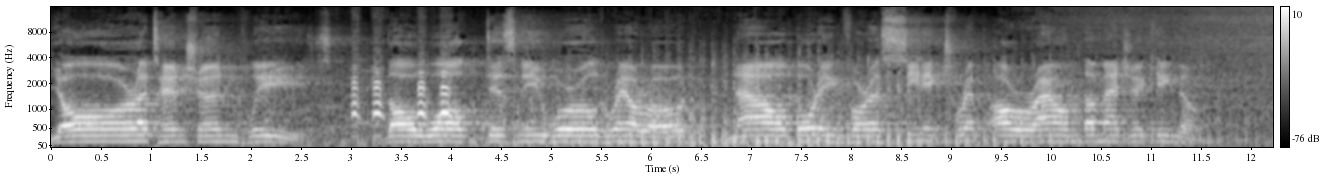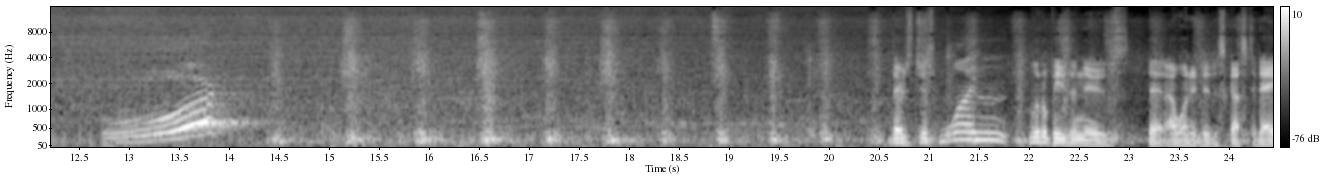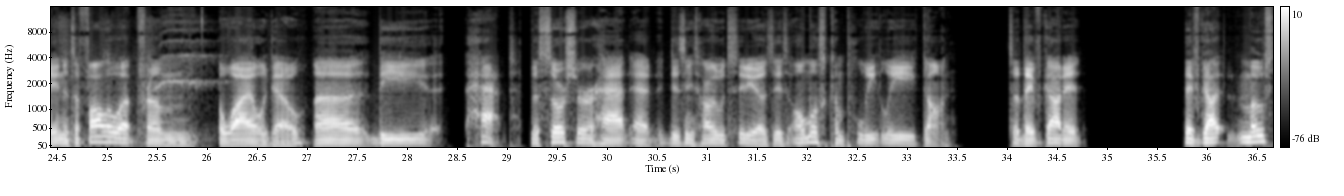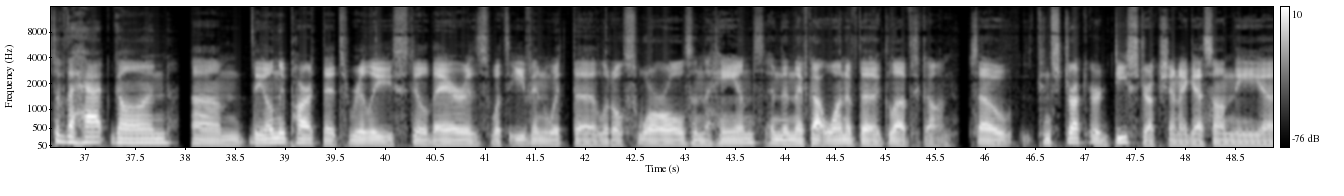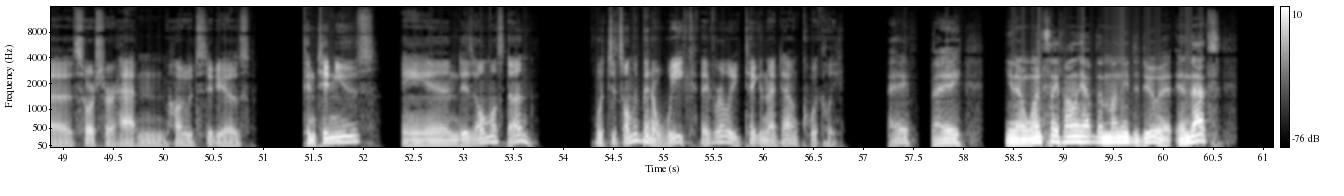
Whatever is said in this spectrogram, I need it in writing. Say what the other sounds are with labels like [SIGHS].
Your attention, please. The Walt Disney World Railroad now boarding for a scenic trip around the Magic Kingdom. Board! There's just one little piece of news that I wanted to discuss today, and it's a follow up from a while ago. Uh, the hat, the sorcerer hat at Disney's Hollywood Studios, is almost completely gone. So they've got it. They've got most of the hat gone. Um, the only part that's really still there is what's even with the little swirls in the hands, and then they've got one of the gloves gone. So construct or destruction, I guess, on the uh, sorcerer hat in Hollywood Studios continues and is almost done. Which it's only been a week. They've really taken that down quickly. Hey, they, you know, once they finally have the money to do it, and that's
